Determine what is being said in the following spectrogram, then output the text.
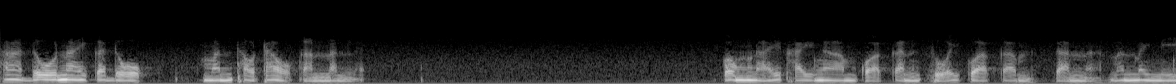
ถ้าดูในกระโดกมันเท่าๆกันนั่นแหละกองไหนใครงามกว่ากันสวยกว่ากันกันนะมันไม่มี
